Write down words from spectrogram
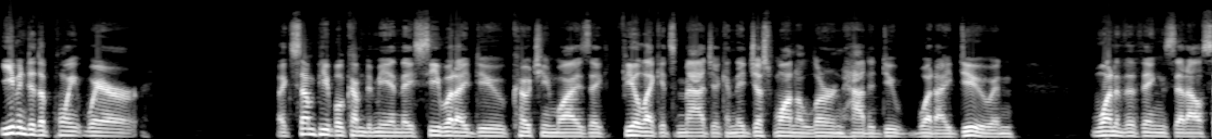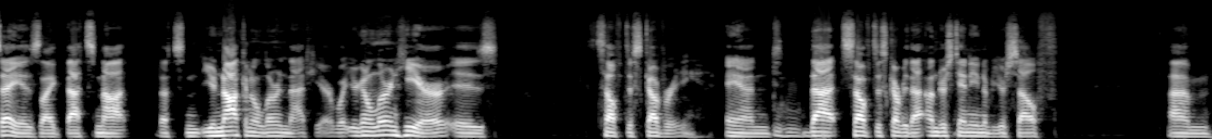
even to the point where like some people come to me and they see what I do coaching wise. They feel like it's magic and they just want to learn how to do what I do. And one of the things that I'll say is like, that's not, that's, you're not going to learn that here. What you're going to learn here is self discovery and mm-hmm. that self discovery, that understanding of yourself, um,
